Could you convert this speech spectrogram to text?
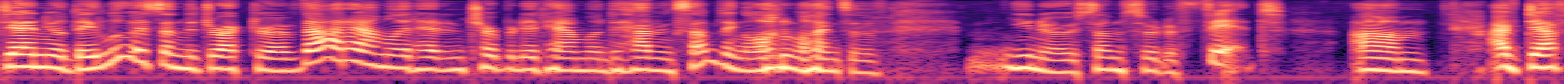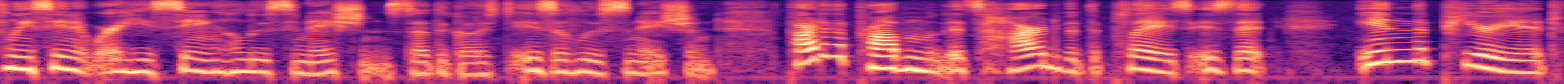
daniel day-lewis and the director of that hamlet had interpreted hamlet as having something along the lines of you know some sort of fit um, i've definitely seen it where he's seeing hallucinations so the ghost is a hallucination part of the problem that's hard with the plays is that in the period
